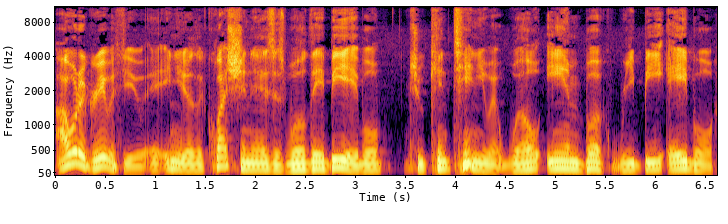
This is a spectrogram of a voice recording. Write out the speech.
I would agree with you. And you know, the question is, is will they be able to continue it? Will Ian Book be able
